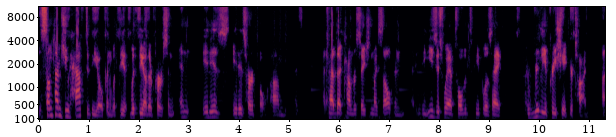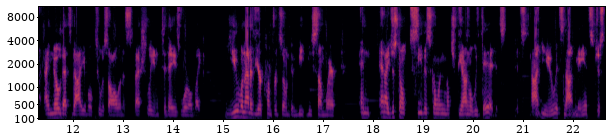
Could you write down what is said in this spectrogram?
Sometimes you have to be open with the with the other person, and it is it is hurtful. Um, I've, I've had that conversation myself, and the easiest way I've told it to people is, "Hey, I really appreciate your time." I know that's valuable to us all, and especially in today's world. Like you went out of your comfort zone to meet me somewhere, and and I just don't see this going much beyond what we did. It's it's not you, it's not me. It's just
